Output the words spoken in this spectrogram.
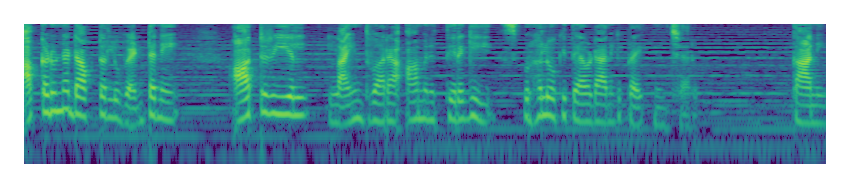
అక్కడున్న డాక్టర్లు వెంటనే ఆర్టరియల్ లైన్ ద్వారా ఆమెను తిరిగి స్పృహలోకి తేవడానికి ప్రయత్నించారు. కానీ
